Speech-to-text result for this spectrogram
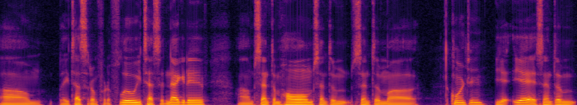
Um, they tested him for the flu. He tested negative. Um, sent him home. Sent him sent him. Uh, Quarantine. yeah, yeah, sent him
